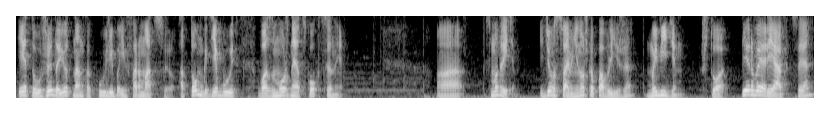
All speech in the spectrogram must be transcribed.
и это уже дает нам какую-либо информацию о том, где будет возможный отскок цены. А, смотрите, идем с вами немножко поближе. Мы видим, что первая реакция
